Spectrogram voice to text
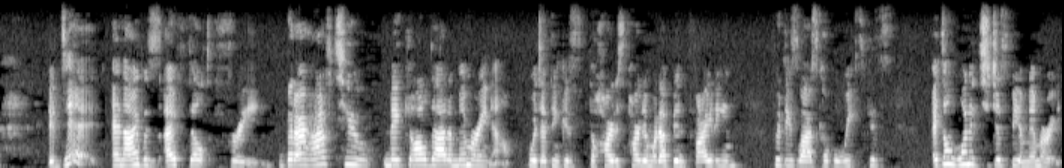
it did and I was I felt free. But I have to make all that a memory now, which I think is the hardest part and what I've been fighting for these last couple weeks because I don't want it to just be a memory.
